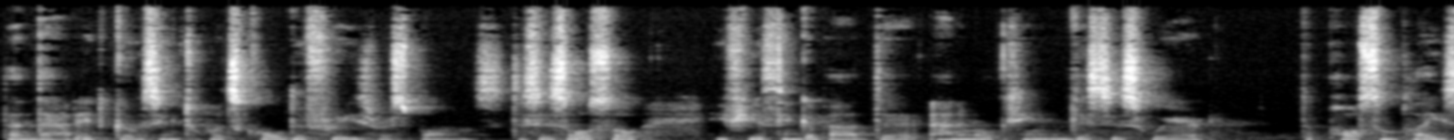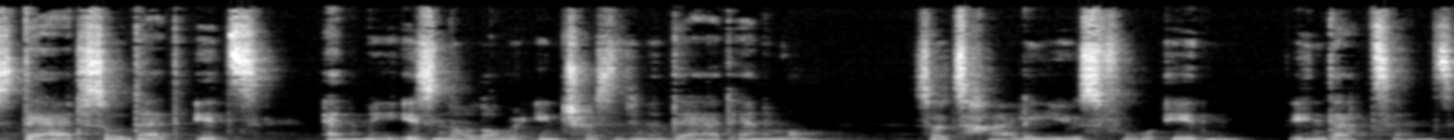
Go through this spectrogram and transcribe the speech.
than that, it goes into what's called the freeze response. This is also, if you think about the animal kingdom, this is where the possum plays dead so that its enemy is no longer interested in a dead animal. So it's highly useful in, in that sense.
